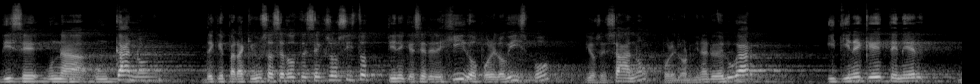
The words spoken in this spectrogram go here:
dice un canon de que para que un sacerdote sea exorcista tiene que ser elegido por el obispo diocesano, por el ordinario del lugar, y tiene que tener,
